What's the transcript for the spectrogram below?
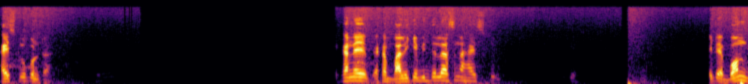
হাই স্কুল কোনটা? এখানে একটা বালিকা বিদ্যালয় আছে না হাই স্কুল? এটা বন্ধ।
